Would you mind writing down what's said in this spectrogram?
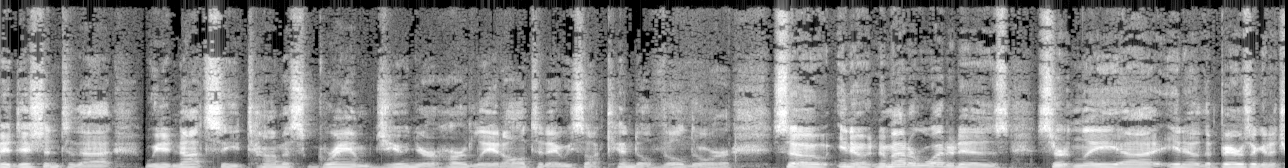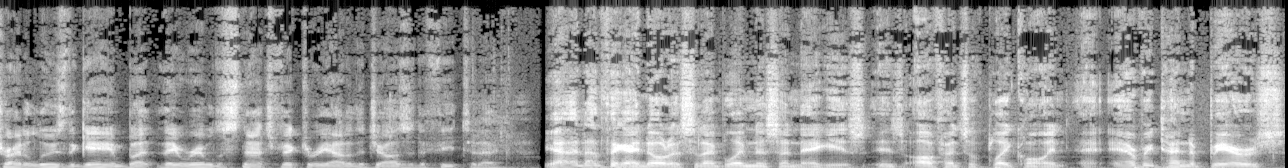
addition to that, we did not see Thomas Graham Jr. hardly at all today. We saw Kindle Vildor. So, you know, no matter what it is, certainly, uh, you know, the Bears are going to try to lose the game, but they were able to snatch victory out of the jaws of defeat today. Yeah, another thing I noticed, and I blame this on Nagy, is, is offensive play calling. Every time the Bears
